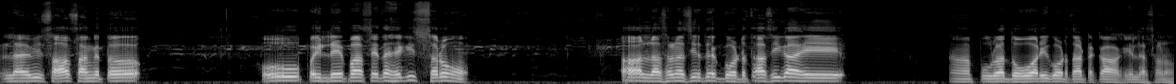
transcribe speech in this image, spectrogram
ਲੈ ਵੀ ਸਾਧ ਸੰਗਤ ਉਹ ਪਹਿਲੇ ਪਾਸੇ ਤਾਂ ਹੈਗੀ ਸਰੋਂ। ਆ ਲਸਣ ਅਸੀਂ ਉਹਦੇ ਗੁੱਟਤਾ ਸੀਗਾ ਇਹ ਪੂਰਾ ਦੋ ਵਾਰੀ ਗੁੱਟਤਾ ਟਕਾ ਕੇ ਲਸਣ।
